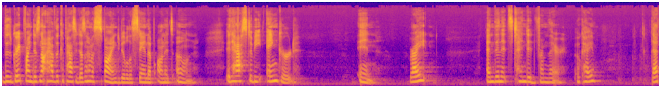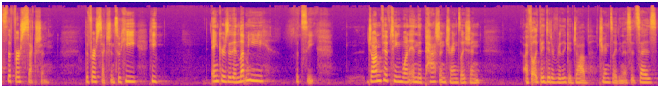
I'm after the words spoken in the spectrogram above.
The grapevine does not have the capacity, doesn't have a spine to be able to stand up on its own. It has to be anchored in, right? And then it's tended from there, okay? That's the first section. The first section. So he he anchors it in. Let me let's see. John 15, 1 in the Passion Translation, I felt like they did a really good job translating this. It says,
